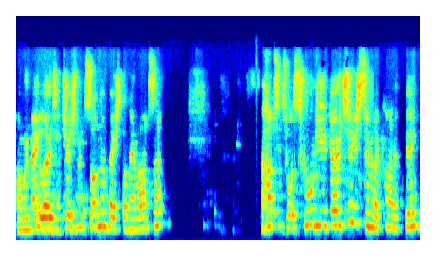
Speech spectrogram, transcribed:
And we make loads of judgments on them based on their answer. Perhaps it's what school do you go to? Similar kind of thing.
